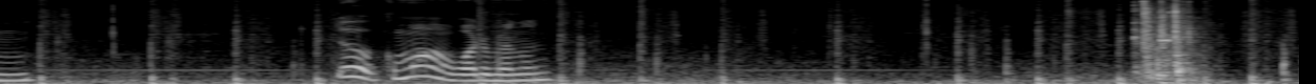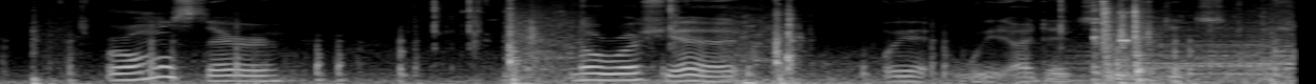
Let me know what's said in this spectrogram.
Um. Come on, watermelon. We're almost there. No rush yet. Wait, wait, I did. I did.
